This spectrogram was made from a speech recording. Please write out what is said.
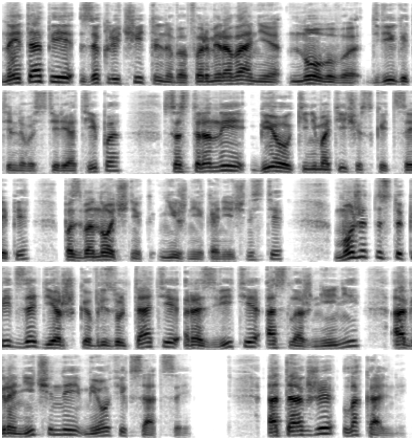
На этапе заключительного формирования нового двигательного стереотипа со стороны биокинематической цепи позвоночник нижней конечности может наступить задержка в результате развития осложнений ограниченной миофиксации, а также локальной.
